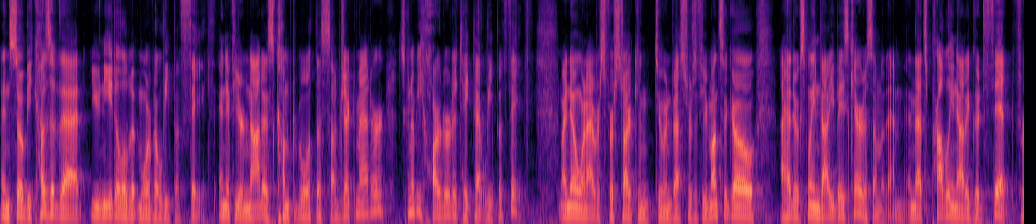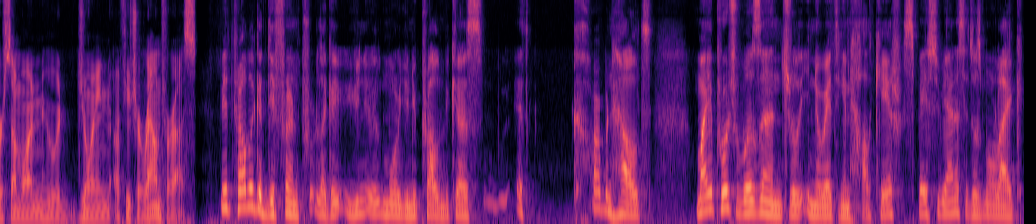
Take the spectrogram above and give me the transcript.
And so because of that, you need a little bit more of a leap of faith. And if you're not as comfortable with the subject matter, it's going to be harder to take that leap of faith. I know when I was first talking to investors a few months ago, I had to explain value based care to some of them. And that's probably not a good fit for someone who would join a future round for us. It's probably a different, like a uni- more unique problem because at Carbon Health, My approach wasn't really innovating in healthcare space, to be honest. It was more like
